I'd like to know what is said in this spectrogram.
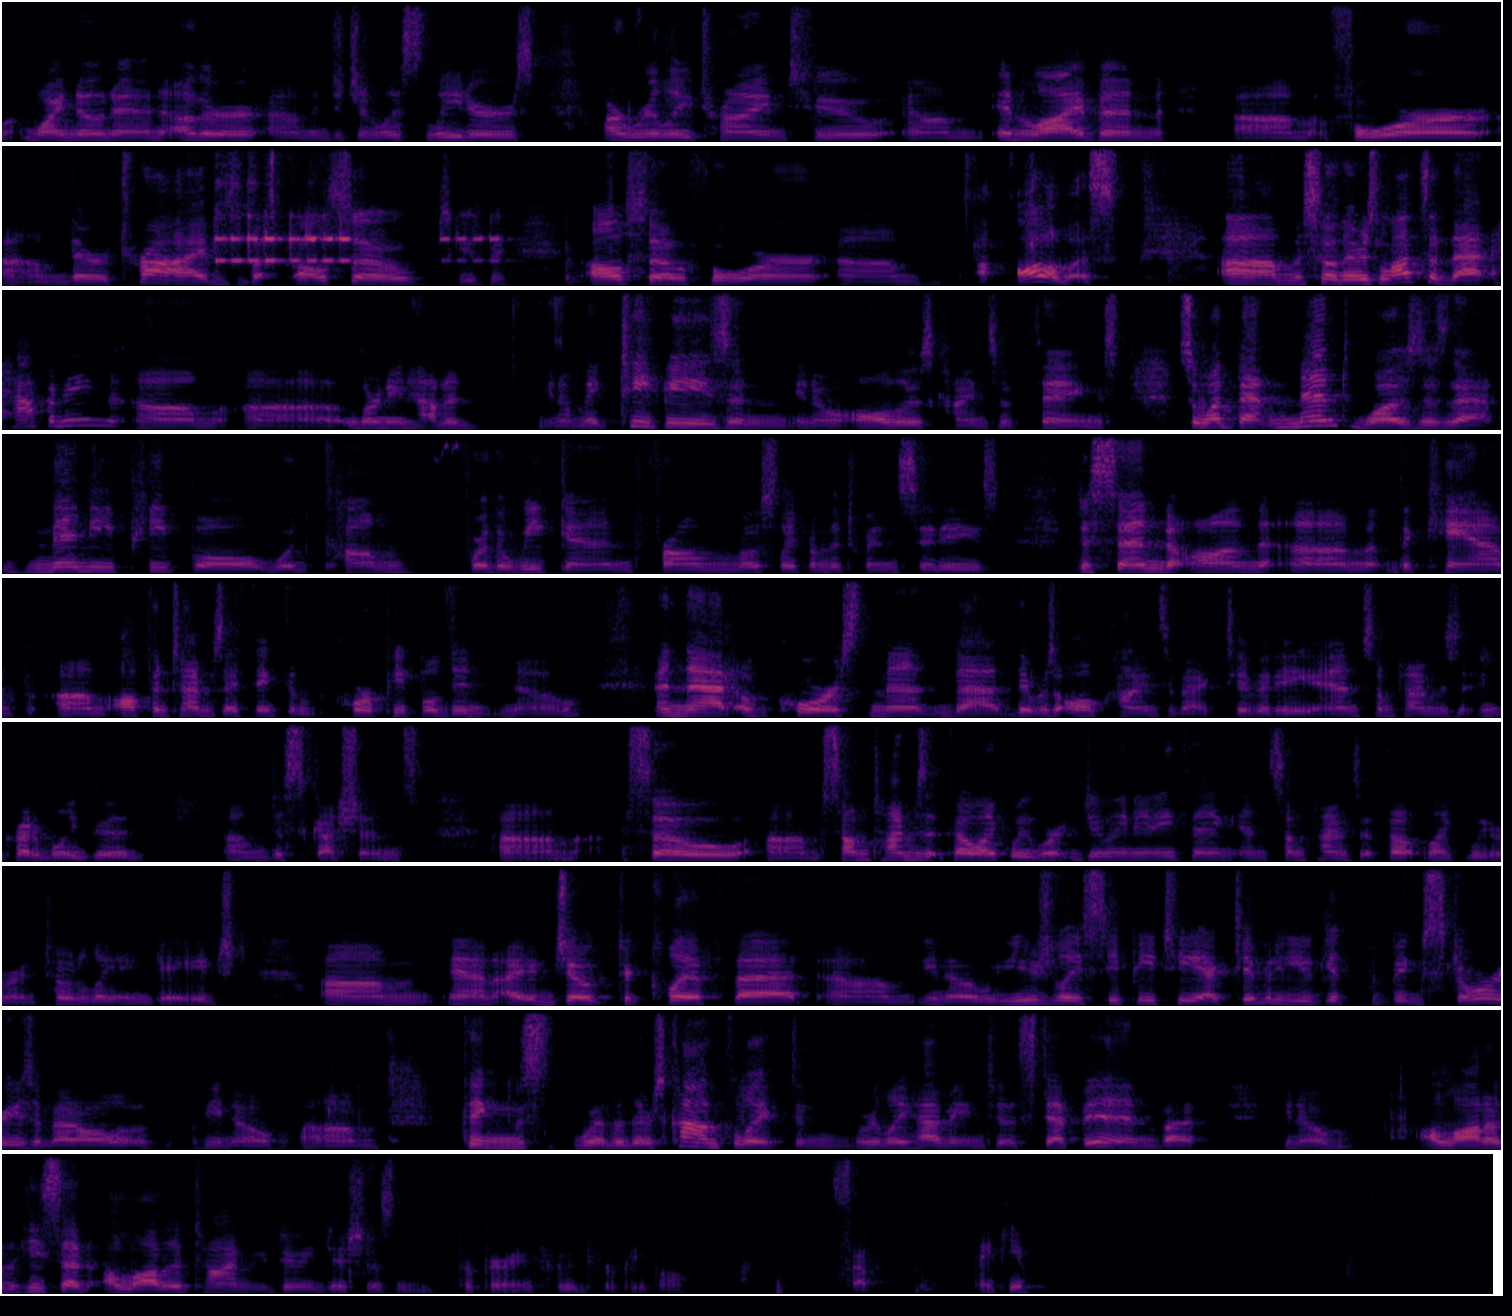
Winona and other indigenous leaders are really trying to enliven um, for um, their tribes, but also, excuse me, also for um, all of us. Um, so there's lots of that happening, um, uh, learning how to you know, make teepees and, you know, all those kinds of things. So what that meant was, is that many people would come for the weekend from mostly from the Twin Cities, descend on um, the camp. Um, oftentimes, I think the core people didn't know. And that, of course, meant that there was all kinds of activity and sometimes incredibly good um, discussions. Um, so um, sometimes it felt like we weren't doing anything and sometimes it felt like we were totally engaged. Um, and I joked to Cliff that, um, you know, usually CPT activity, you get the big stories about all of, you know, um, things, whether there's conflict and really having to step in, but, you know, a lot of, he said, a lot of the time you're doing dishes and preparing food for people. so thank you.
